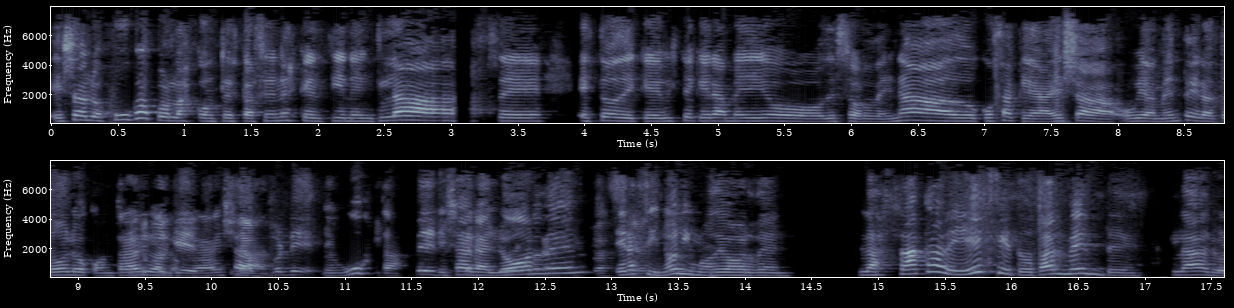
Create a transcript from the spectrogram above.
Ella lo juzga por las contestaciones que él tiene en clase, esto de que viste que era medio desordenado, cosa que a ella obviamente era todo lo contrario a lo que a ella le gusta. Ella era el orden, era sinónimo de orden. La saca de eje totalmente, claro.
